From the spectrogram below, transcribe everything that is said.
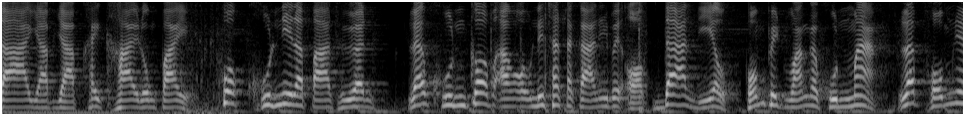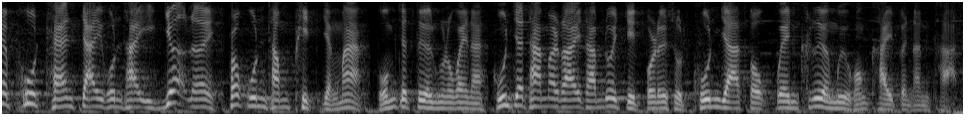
ด่าหยาบหยาบๆคลายๆลงไป พวกคุณนี่ละป่าเถื่อน แล้วคุณก็เอานิทรรศการนี้ไปออกด้านเดียว ผมผิดหวังกับคุณมาก และผมเนี่ยพูดแทนใจคนไทยอีกเยอะเลย เพราะคุณทำผิดอย่างมาก ผมจะเตือนคุณเอาไว้นะ คุณจะทำอะไรทำด้วยจิตบริสุทธิ์ คุณอย่าตกเป็นเครื่องมือของใครเป็นอันขาด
